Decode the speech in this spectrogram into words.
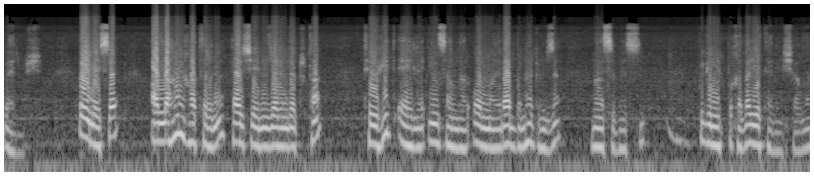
Vermiş. Öyleyse Allah'ın hatırını her şeyin üzerinde tutan tevhid ehli insanlar olmayı Rabbim hepimize nasip etsin. Bugünlük bu kadar yeter inşallah.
